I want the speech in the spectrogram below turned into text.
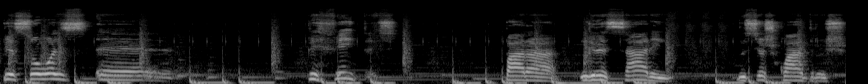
pessoas é, perfeitas para ingressarem nos seus quadros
